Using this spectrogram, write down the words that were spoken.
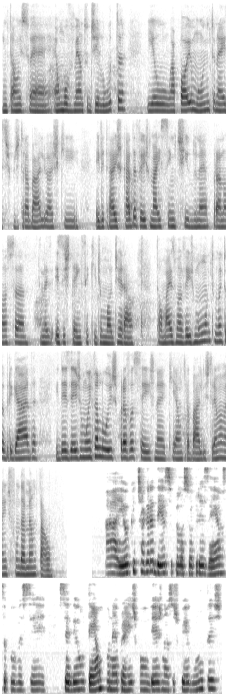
Então, isso é, é um movimento de luta e eu apoio muito né, esse tipo de trabalho. Eu acho que ele traz cada vez mais sentido né, para a nossa existência aqui de um modo geral. Então, mais uma vez, muito, muito obrigada e desejo muita luz para vocês, né, que é um trabalho extremamente fundamental. Ah, eu que te agradeço pela sua presença, por você ceder um tempo né, para responder as nossas perguntas.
